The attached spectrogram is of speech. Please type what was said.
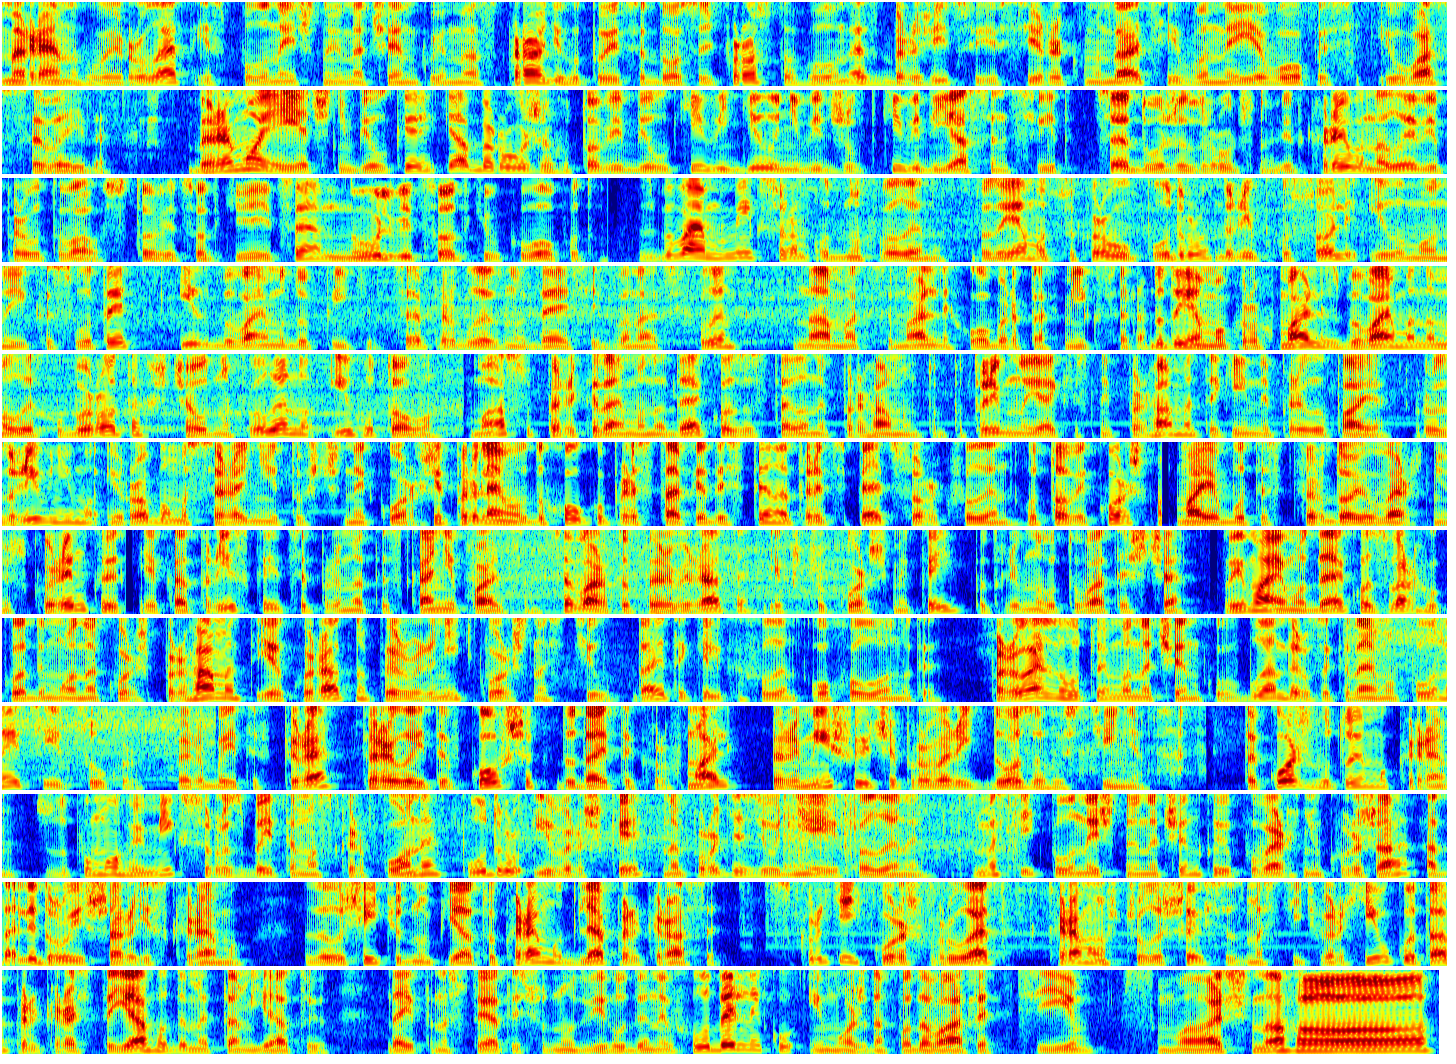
Меренговий рулет із полуничною начинкою. Насправді готується досить просто. Головне, збережіть свої всі рекомендації, вони є в описі, і у вас все вийде. Беремо яєчні білки. Я беру вже готові білки, відділені від жовтків від ясен світ. Це дуже зручно. Відкрив, налив і приготував 100% яйце, 0% клопоту. Збиваємо міксером одну хвилину. Додаємо цукрову пудру, дрібку солі і лимонної кислоти і збиваємо до піків. Це приблизно 10-12 хвилин на максимальних обертах міксера. Додаємо крохмаль, збиваємо на малих оборотах ще одну хвилину і готово. Масу перекидаємо на деко, застелене пергаментом. Потрібно якісний пергамент, який не прилипає. Розрівнюємо і робимо середньої товщини корж. Відправляємо в духовку при 150 на 35-40 хвилин. Готовий корж має бути з твердою верхньою скоринкою, яка тріскається при натисканні пальцем. Це варто перевіряти. Якщо корж м'який, потрібно готувати ще. Виймаємо деко, зверху кладемо на корж пергамент і акуратно переверніть корж на стіл. Дайте кілька хвилин охолонути. Паралельно готуємо начинку. В блендер закидаємо полуниці і цукор. Перебийте в пюре, перелийте в ковшик, додайте крохмаль, перемішуючи, проваріть до загустіння. Також готуємо крем. З допомогою міксеру збийте маскарпоне, пудру і вершки на протязі однієї хвилини. Змастіть полуничною начинкою поверхню коржа, а далі другий шар із крему. Залишіть одну п'яту крему для прикраси. Скрутіть корж в рулет, кремом, що лишився, змастіть верхівку та прикрасьте ягодами та м'ятою. Дайте настоятись одну-дві години в холодильнику і можна подавати. Всім смачного!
